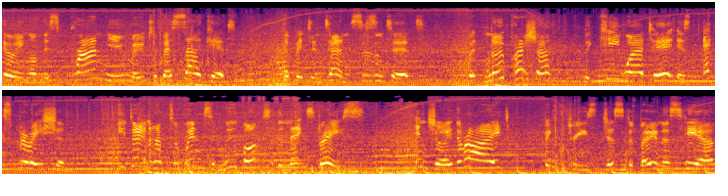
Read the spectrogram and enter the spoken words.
Going on this brand new Motorfest circuit? A bit intense, isn't it? But no pressure. The key word here is exploration. You don't have to win to move on to the next race. Enjoy the ride. Victory's just a bonus here.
